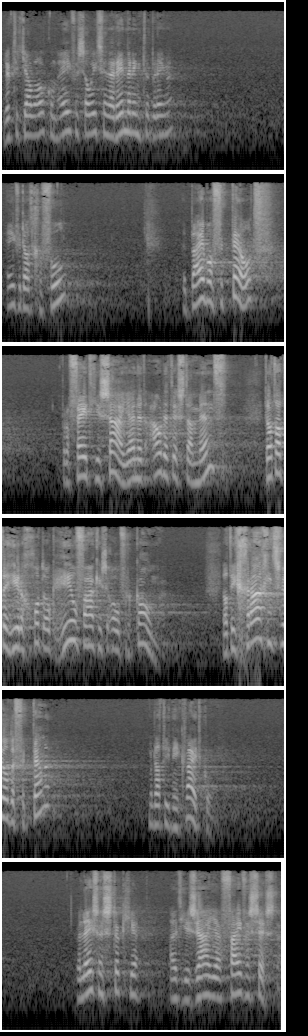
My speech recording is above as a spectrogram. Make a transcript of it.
Lukt het jou ook om even zoiets in herinnering te brengen? Even dat gevoel. De Bijbel vertelt, profeet Jesaja in het Oude Testament, dat dat de Heere God ook heel vaak is overkomen. Dat hij graag iets wilde vertellen, maar dat hij het niet kwijt kon. We lezen een stukje uit Jesaja 65.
